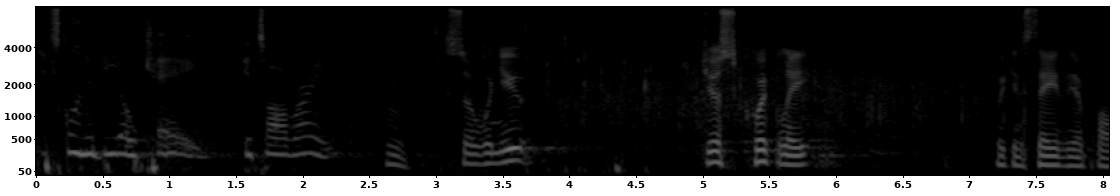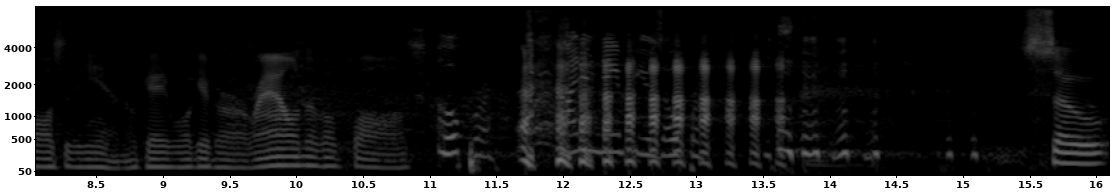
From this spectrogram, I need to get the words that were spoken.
It's going to be okay. It's all right. So when you, just quickly, we can save the applause to the end, okay? We'll give her a round of applause. Oprah. My name for you is Oprah. So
